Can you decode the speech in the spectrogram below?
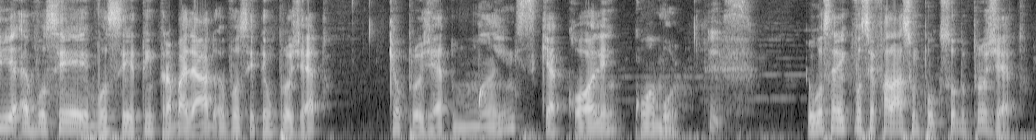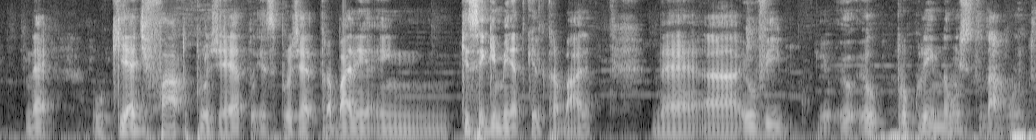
queria. é, Você, você tem trabalhado. Você tem um projeto, que é o projeto Mães que Acolhem com Amor. Isso. Eu gostaria que você falasse um pouco sobre o projeto, né? O que é de fato o projeto? Esse projeto trabalha em que segmento que ele trabalha, né? Ah, eu vi, eu, eu, eu procurei não estudar muito,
